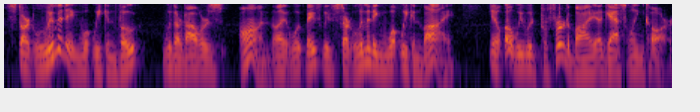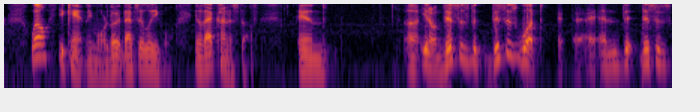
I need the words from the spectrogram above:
start limiting what we can vote with our dollars on like basically start limiting what we can buy you know oh we would prefer to buy a gasoline car. Well you can't anymore. That's illegal you know that kind of stuff. And uh, you know this is the this is what and th- this is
